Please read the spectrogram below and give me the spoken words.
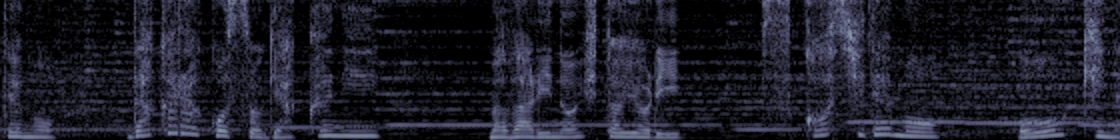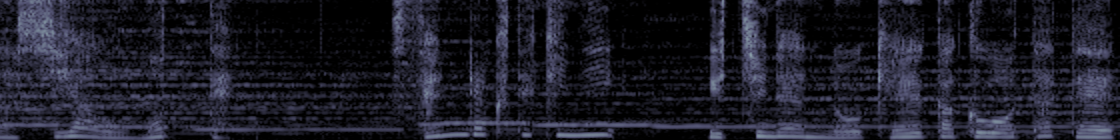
でもだからこそ逆に周りの人より少しでも大きな視野を持って戦略的に一年の計画を立て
